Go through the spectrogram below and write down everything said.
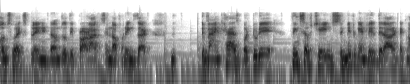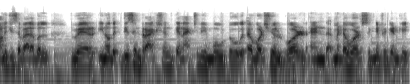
also explain in terms of the products and offerings that the bank has. But today, things have changed significantly. There are technologies available where you know the, this interaction can actually move to a virtual world, and metaverse significantly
